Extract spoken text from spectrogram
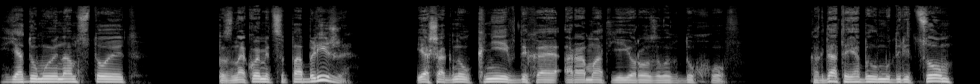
я думаю, нам стоит познакомиться поближе. Я шагнул к ней, вдыхая аромат ее розовых духов. Когда-то я был мудрецом,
